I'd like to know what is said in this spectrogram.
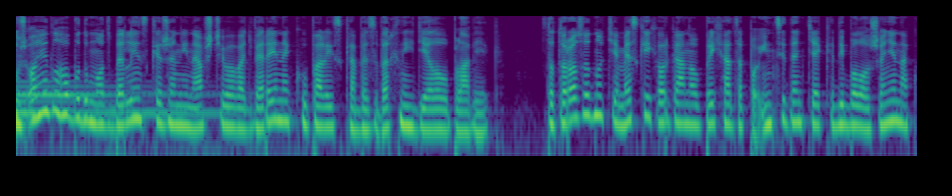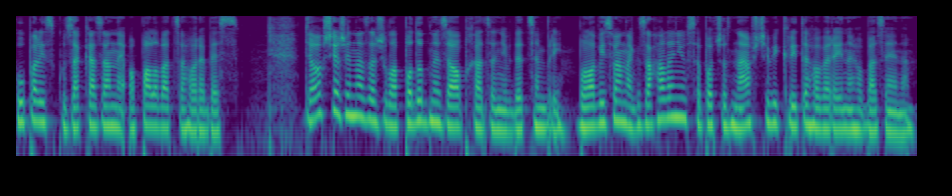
Už onedlho budú môcť berlínske ženy navštevovať verejné kúpaliska bez vrchných dielov plaviek. Toto rozhodnutie mestských orgánov prichádza po incidente, kedy bolo žene na kúpalisku zakázané opalovať sa hore bez. Ďalšia žena zažila podobné zaobchádzanie v decembri. Bola vyzvaná k zahaleniu sa počas návštevy krytého verejného bazéna.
